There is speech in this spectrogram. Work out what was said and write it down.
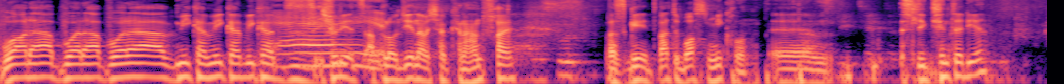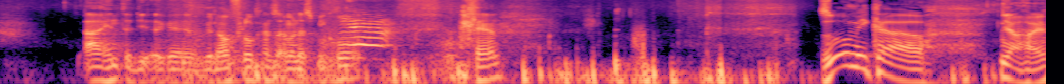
What up, what up, what up? Mika, Mika, Mika. Ich würde jetzt Hey. applaudieren, aber ich habe keine Hand frei. Was geht? Warte, du brauchst ein Mikro. Ähm, es liegt hinter dir. Ah, hinter dir. äh, Genau, Flo, kannst du einmal das Mikro erklären? So, Mika. Ja, hi.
